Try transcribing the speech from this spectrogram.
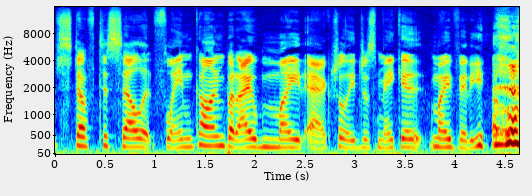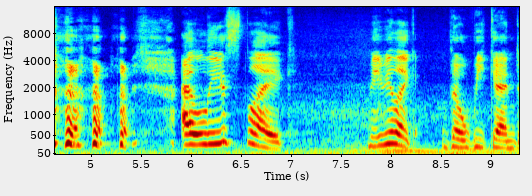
stuff to sell at FlameCon, but I might actually just make it my video. At least like maybe like the weekend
